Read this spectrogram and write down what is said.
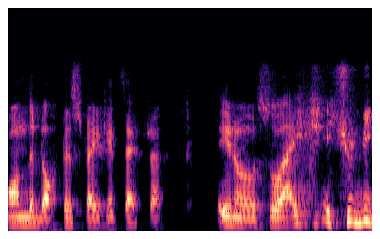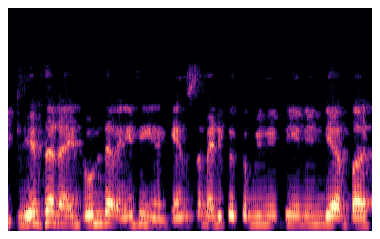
on the doctor strike, etc. You know, so I it should be clear that I don't have anything against the medical community in India, but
